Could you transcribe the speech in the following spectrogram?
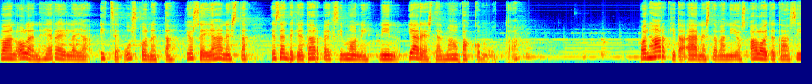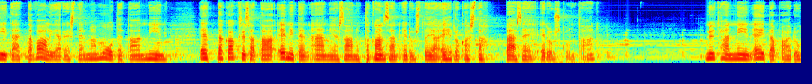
vaan olen hereillä ja itse uskon, että jos ei äänestä ja sen tekee tarpeeksi moni, niin järjestelmä on pakko muuttaa. Voin harkita äänestäväni, jos aloitetaan siitä, että vaalijärjestelmää muutetaan niin, että 200 eniten ääniä saanutta kansanedustaja ehdokasta pääsee eduskuntaan. Nythän niin ei tapahdu,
